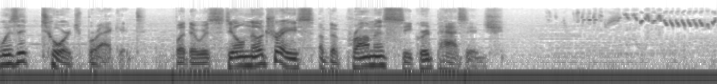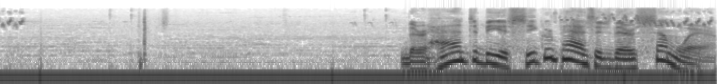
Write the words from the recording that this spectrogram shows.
was a torch bracket, but there was still no trace of the promised secret passage. There had to be a secret passage there somewhere.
